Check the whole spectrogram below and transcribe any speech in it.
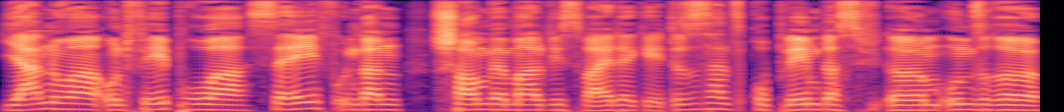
Januar und Februar safe und dann schauen wir mal, wie es weitergeht. Das ist halt das Problem, dass ähm, unsere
